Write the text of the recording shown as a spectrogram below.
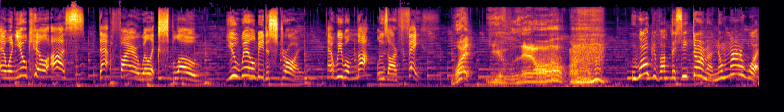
And when you kill us, that fire will explode. You will be destroyed, and we will not lose our faith. What? You little. we won't give up the Sikh Dharma no matter what.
